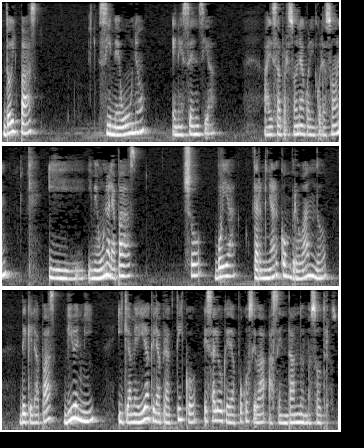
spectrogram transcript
doy paz, si me uno en esencia a esa persona con el corazón y, me uno a la paz, yo voy a terminar comprobando de que la paz vive en mí y que a medida que la practico es algo que de a poco se va asentando en nosotros.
